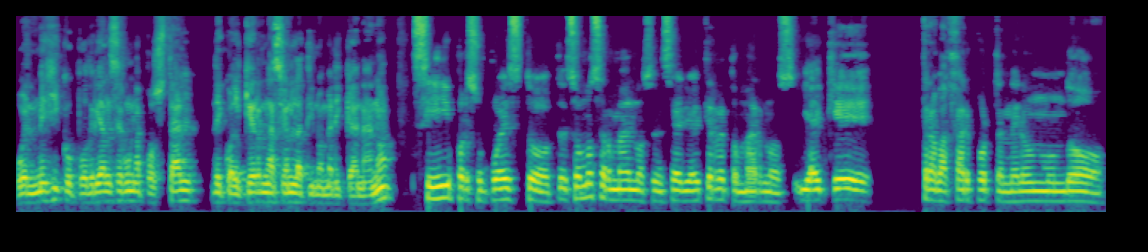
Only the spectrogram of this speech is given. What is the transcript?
o en México podrían ser una postal de cualquier nación latinoamericana, ¿no? Sí, por supuesto. Somos hermanos, en serio. Hay que retomarnos y hay que trabajar por tener un mundo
